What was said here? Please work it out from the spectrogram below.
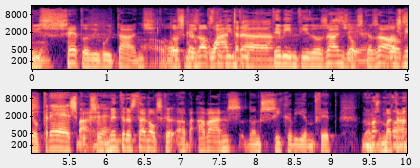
17 o 18 anys. El els casals té, 2004. 20, té 22 anys, Sí, els casals. 2003, potser. Mentrestant, els abans, doncs sí que havíem fet doncs, Ma- matança,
